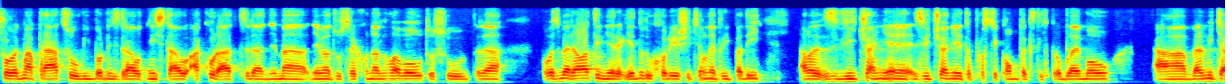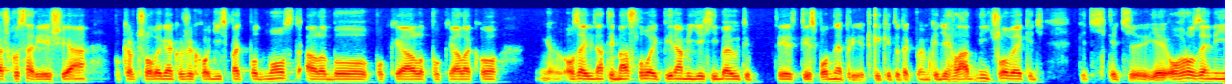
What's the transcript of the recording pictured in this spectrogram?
človek má prácu, výborný zdravotný stav, akurát teda nemá, nemá tú strechu nad hlavou, to sú teda povedzme relatívne jednoducho riešiteľné prípady, ale zvyčajne, zvyčajne je to proste komplex tých problémov a veľmi ťažko sa riešia, pokiaľ človek akože chodí spať pod most, alebo pokiaľ, pokiaľ ako ozaj na tej maslovej pyramíde chýbajú tie, tie, tie spodné priečky, keď to tak poviem, keď je hladný človek, keď, keď, keď je ohrozený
